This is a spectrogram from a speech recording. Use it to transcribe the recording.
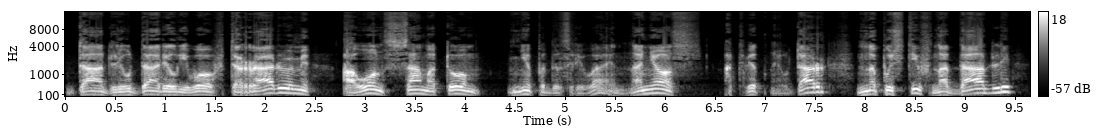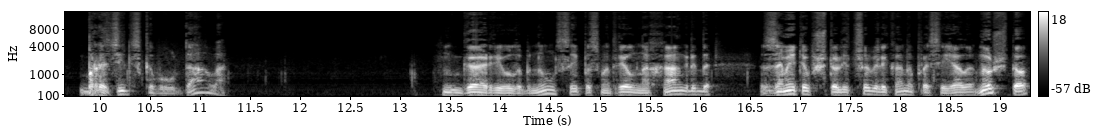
Дадли ударил его в террариуме, а он, сам о том не подозревая, нанес ответный удар, напустив на Дадли бразильского удава. Гарри улыбнулся и посмотрел на Хагрида, заметив, что лицо великана просияло. «Ну что?»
